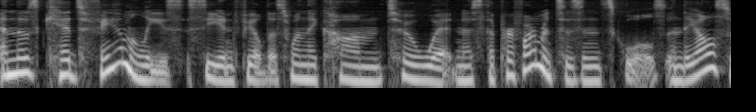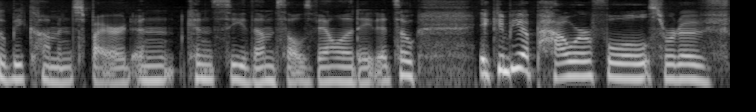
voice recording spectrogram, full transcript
And those kids' families see and feel this when they come to witness the performances in schools. And they also become inspired and can see themselves validated. So it can be a powerful sort of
